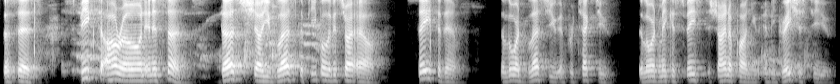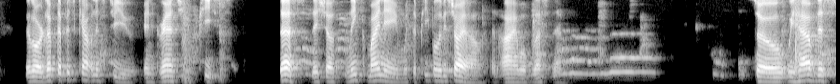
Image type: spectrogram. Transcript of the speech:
So it says, "Speak to Aaron and his sons. Thus shall you bless the people of Israel. Say to them, The Lord bless you and protect you. The Lord make his face to shine upon you and be gracious to you. The Lord lift up his countenance to you and grant you peace. Thus they shall link my name with the people of Israel, and I will bless them. So we have this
